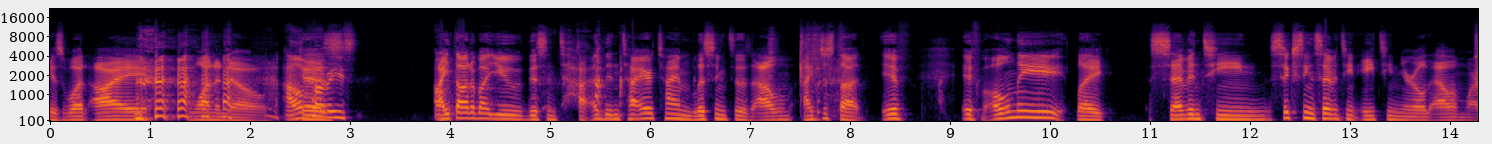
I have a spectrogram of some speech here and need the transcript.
is what I want to know. I'll 'Cause probably. I thought about you this entire the entire time listening to this album. I just thought if if only like 17, 16, 17, 18 year old Alan Mark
